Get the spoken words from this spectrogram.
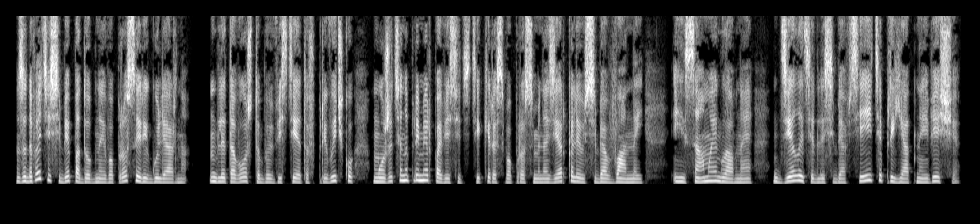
Задавайте себе подобные вопросы регулярно. Для того, чтобы ввести это в привычку, можете, например, повесить стикеры с вопросами на зеркале у себя в ванной. И самое главное, делайте для себя все эти приятные вещи.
